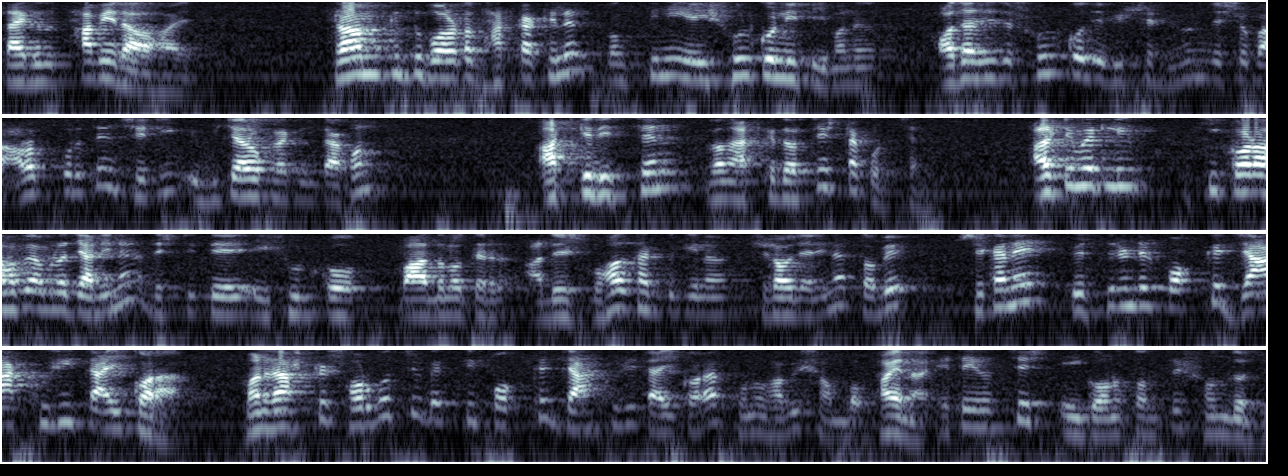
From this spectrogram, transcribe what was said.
তাকে কিন্তু থামিয়ে দেওয়া হয়। ট্রাম্প কিন্তু বড়টা ধাক্কা খেলেন এবং তিনি এই শুল্ক নীতি মানে অযাচিত শুল্ক যে বিশ্বের বিভিন্ন দেশের উপর আরোপ করেছেন, সেটি বিচারকরা কিন্তু এখন আটকে দিচ্ছেন এবং আটকে দেওয়ার চেষ্টা করছেন। আলটিমেটলি কি করা হবে আমরা জানি না, দেশটিতে এই শুল্ক বা আদালতের আদেশ বহাল থাকবে কিনা সেটাও জানি না, তবে সেখানে প্রেসিডেন্টের পক্ষে যা খুশি তাই করা মানে রাষ্ট্রের সর্বোচ্চ ব্যক্তির পক্ষে যা খুশি তাই করা কোনোভাবেই সম্ভব হয় না। এটাই হচ্ছে এই গণতন্ত্রের সৌন্দর্য।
